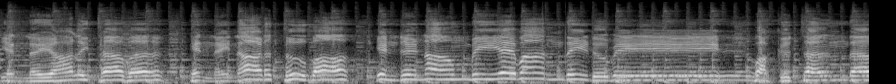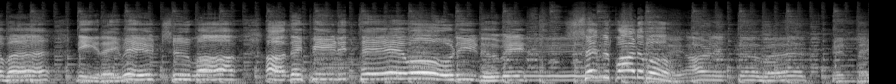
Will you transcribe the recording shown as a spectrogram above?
என்னை அழைத்தவர் என்னை நடத்துவா என்று நம்பியே வந்திடுவே. வாக்கு தந்தவர் நிறைவேற்றுவா அதை பிடித்தே ஓடிடுவே. சென்று பாடுவோம். அழைத்தவர் என்னை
